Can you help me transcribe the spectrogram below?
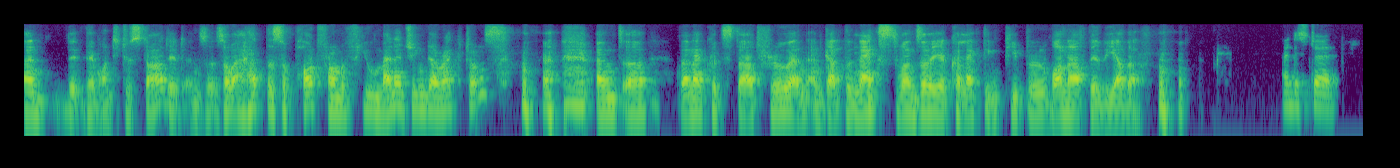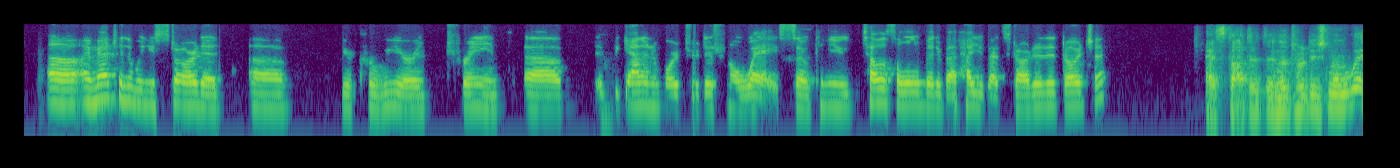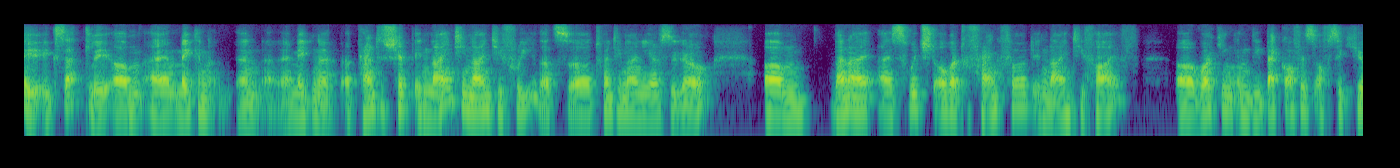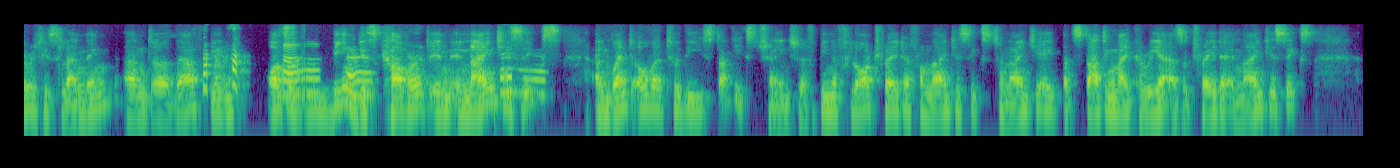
and they, they, wanted to start it. And so, so I had the support from a few managing directors, and uh, then I could start through and, and got the next one. So you're collecting people one after the other. Understood. Uh, I imagine that when you started uh, your career and trained, uh, it began in a more traditional way. So can you tell us a little bit about how you got started at Deutsche? I started in a traditional way, exactly. Um, I, make an, an, I made an apprenticeship in 1993, that's uh, 29 years ago. Um, then I, I, switched over to Frankfurt in 95, uh, working in the back office of securities lending. And uh, there I've been also being discovered in, in 96 and went over to the stock exchange. I've been a floor trader from 96 to 98, but starting my career as a trader in 96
